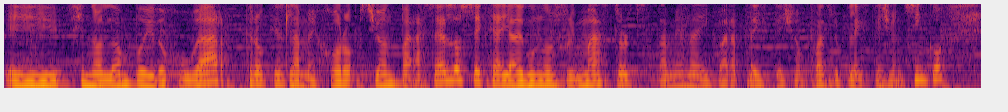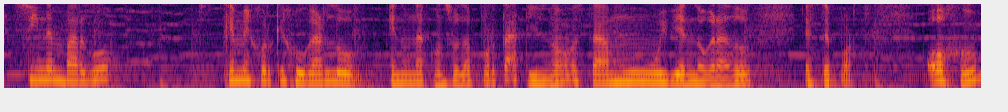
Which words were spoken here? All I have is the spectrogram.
Eh, si no lo han podido jugar, creo que es la mejor opción para hacerlo. Sé que hay algunos remasters también ahí para PlayStation 4 y PlayStation 5. Sin embargo, pues, qué mejor que jugarlo en una consola portátil, ¿no? Está muy bien logrado este port. Ojo,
